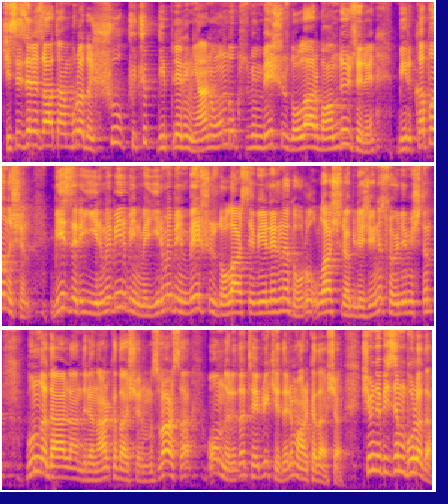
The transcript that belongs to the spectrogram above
Ki sizlere zaten burada şu küçük diplerin yani 19.500 dolar bandı üzeri bir kapanışın bizleri 21 bin ve 20.500 dolar seviyelerine doğru ulaştırabileceğini söylemiştim. Bunu da değerlendiren arkadaşlarımız varsa onları da tebrik ederim arkadaşlar. Şimdi bizim burada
